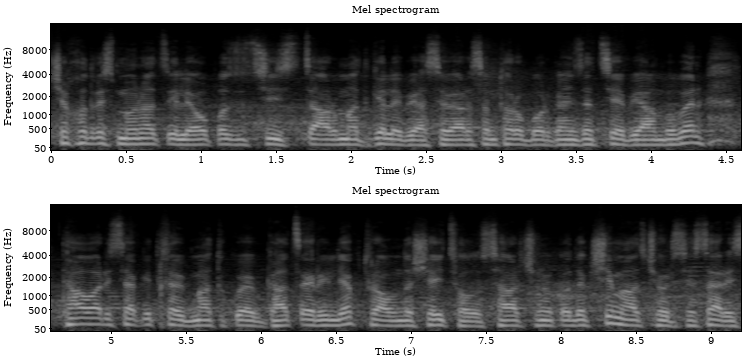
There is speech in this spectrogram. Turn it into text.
შეხვედრის მონაწილე ოპოზიციის წარმომადგენლები, ასევე არასამთავრობო ორგანიზაციები ამბობენ, თავარი საკითხები მათ უკვე გაწერილი აქვთ, რა უნდა შეიცვალოს საარჩევნო კოდექსში, მათ შორის ეს არის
